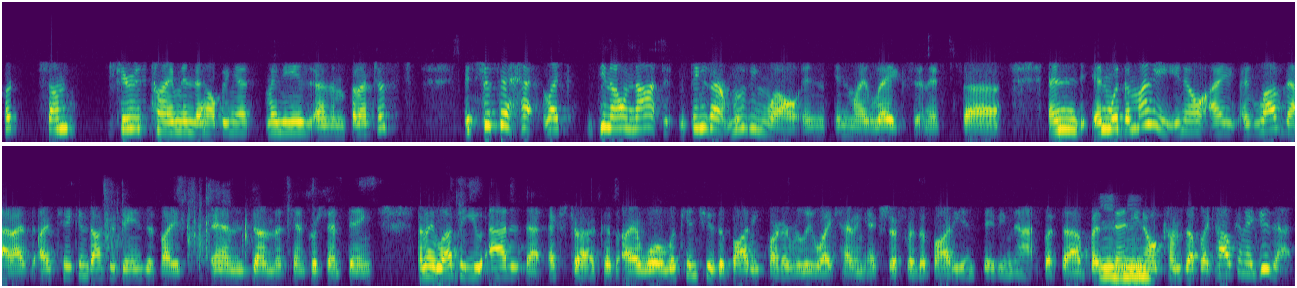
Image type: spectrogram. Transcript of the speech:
put some serious time into helping it my knees, and but I've just it's just a he- like you know not things aren't moving well in in my legs, and it's. uh and and with the money, you know, I I love that. I've I've taken Dr. Dain's advice and done the ten percent thing, and I love that you added that extra because I will look into the body part. I really like having extra for the body and saving that. But uh, but mm-hmm. then you know it comes up like, how can I do that?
